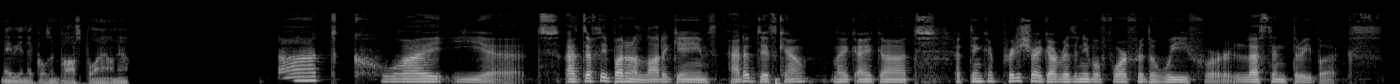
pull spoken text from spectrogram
Maybe a nickel's impossible. I don't know. Not quite yet. I've definitely bought in a lot of games at a discount. Like I got, I think I'm pretty sure I got Resident Evil 4 for the Wii for less than three bucks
